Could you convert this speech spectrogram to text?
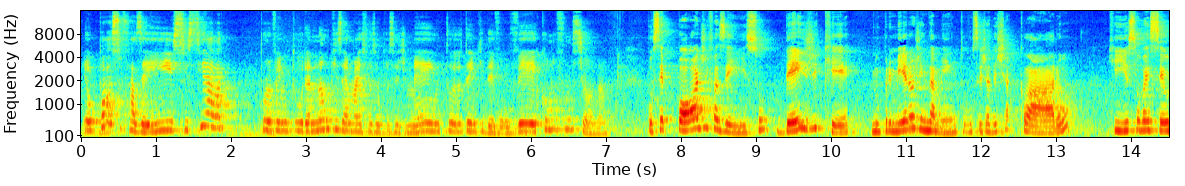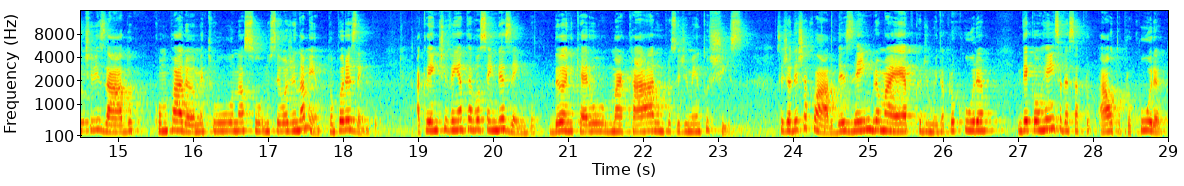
Eu posso fazer isso e se ela, porventura, não quiser mais fazer o procedimento, eu tenho que devolver? Como funciona? Você pode fazer isso desde que no primeiro agendamento você já deixa claro que isso vai ser utilizado como parâmetro no seu agendamento. Então, por exemplo, a cliente vem até você em dezembro. Dani, quero marcar um procedimento X. Você já deixa claro, dezembro é uma época de muita procura. Em decorrência dessa alta procura,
